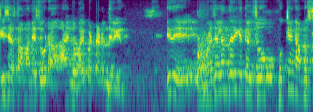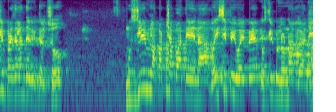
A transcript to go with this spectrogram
తీసేస్తామనేసి కూడా ఆయన్ను భయపెట్టడం జరిగింది. ఇది ప్రజలందరికీ తెలుసు ముఖ్యంగా ముస్లిం ప్రజలందరికీ తెలుసు. ముస్లింల పక్షపాతి అయిన వైసీపీ వైపే ముస్లింలు ఉన్నారు కానీ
